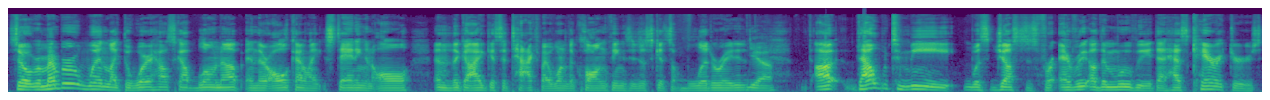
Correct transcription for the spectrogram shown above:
So remember when like the warehouse got blown up and they're all kind of like standing in awe, and the guy gets attacked by one of the clawing things and just gets obliterated. Yeah. Uh, that to me was justice for every other movie that has characters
